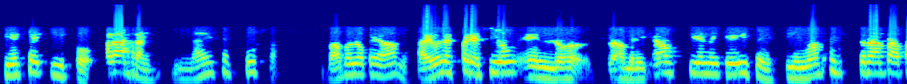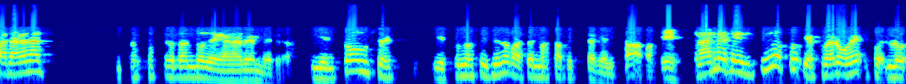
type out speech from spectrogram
si ese equipo agarran, nadie se excusa vamos lo que vamos. Hay una expresión en los, los americanos tienen que dicen, si no haces trampa para ganar, no estás tratando de ganar en verdad. Y entonces, y esto no estoy diciendo para ser más papista que el Papa, están arrepentidos porque fueron, eh, lo,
